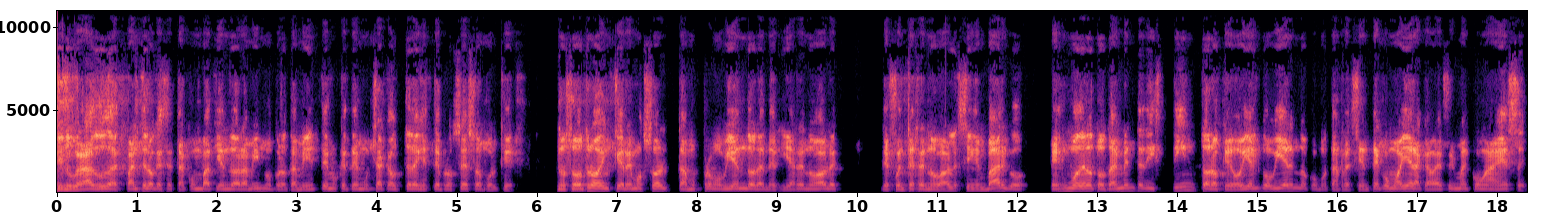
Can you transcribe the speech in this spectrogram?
Sin lugar a dudas, es parte de lo que se está combatiendo ahora mismo, pero también tenemos que tener mucha cautela en este proceso porque nosotros en Queremos Sol estamos promoviendo la energía renovable de fuentes renovables. Sin embargo, es un modelo totalmente distinto a lo que hoy el gobierno, como tan reciente como ayer, acaba de firmar con AES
